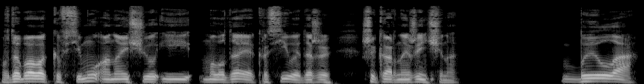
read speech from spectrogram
Вдобавок ко всему, она еще и молодая, красивая, даже шикарная женщина. Была.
